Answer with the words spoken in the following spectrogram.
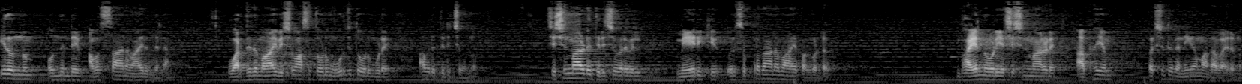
ഇതൊന്നും ഒന്നിന്റെയും അവസാനമായിരുന്നില്ല. വർദ്ധിതമായ വിശ്വാസത്തോടും ഊർജത്തോടും കൂടെ അവർ തിരിച്ചു വന്നു. ശിഷ്യന്മാരുടെ തിരിച്ചുവരവിൽ മേരിക്ക് ഒരു സുപ്രധാനമായ പങ്കുണ്ട്. ഭയന്നോടിയ ശിഷ്യന്മാരുടെ അഭയം പരിശുദ്ധ കന്യകാമാതാവായിരുന്നു.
